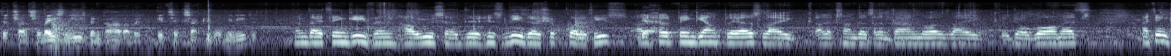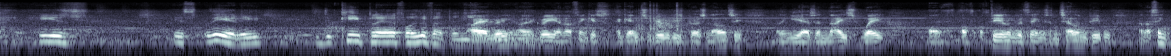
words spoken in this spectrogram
the, transformation he's been part of it. It's exactly what we needed. And I think even how you said his leadership qualities are Yeah. helping young players like Alexander Trent-Arnold, like Joe Gomez. I think he is is really the key player for Liverpool now. I agree. I agree, and I think it's again to do with his personality. I think he has a nice way of, of, of dealing with things and telling people. And I think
